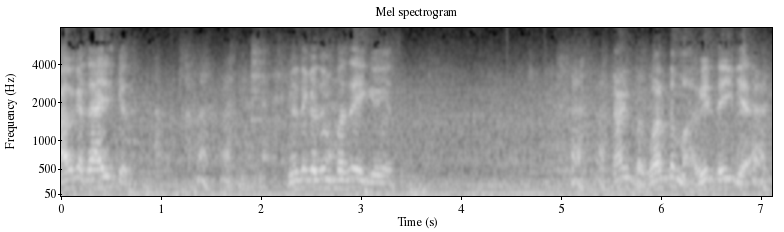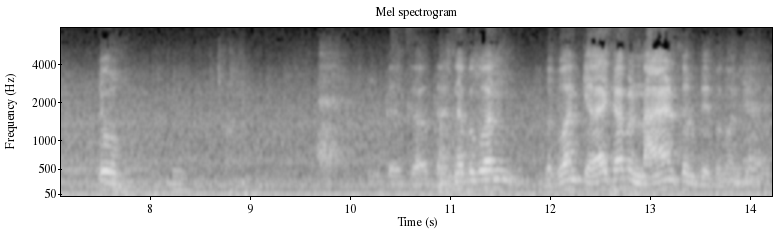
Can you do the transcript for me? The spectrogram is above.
આવે કે જ કે? નહીં તો કે હું ફસાઈ ગયો કારણ ભગવાન તો મહાવીર થઈ ગયા. તો કૃષ્ણ ભગવાન ભગવાન કહેવાય છે પણ નારાયણ સ્વરૂપે ભગવાન કહેવાય?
